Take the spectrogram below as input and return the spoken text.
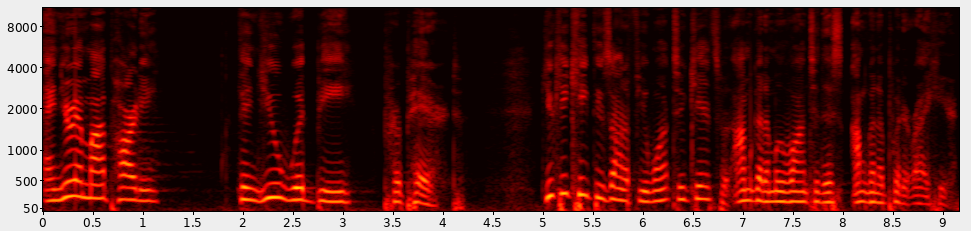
and you're in my party, then you would be prepared. You can keep these on if you want to, kids, but I'm going to move on to this. I'm going to put it right here.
